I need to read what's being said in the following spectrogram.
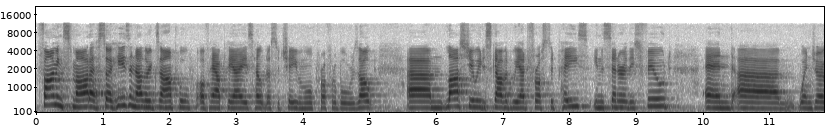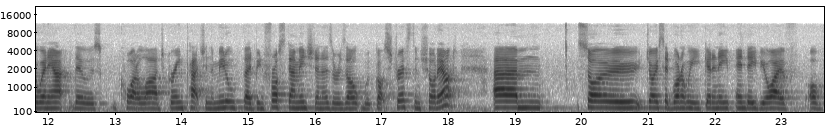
farming smarter. So here's another example of how PA has helped us achieve a more profitable result. Um, last year we discovered we had frosted peas in the centre of this field and um, when Joe went out there was quite a large green patch in the middle. They'd been frost damaged and as a result we got stressed and shot out. Um, so Joe said, why don't we get an NDVI of, of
